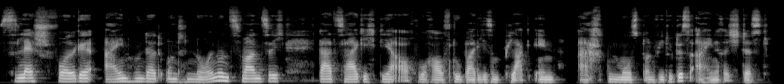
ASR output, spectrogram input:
slash Folge 129. Da zeige ich dir auch, worauf du bei diesem Plugin achten musst und wie du das einrichtest.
